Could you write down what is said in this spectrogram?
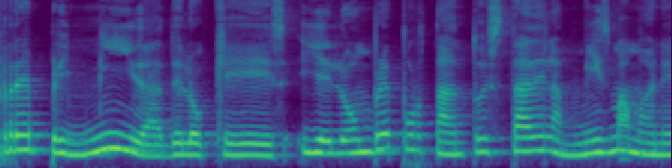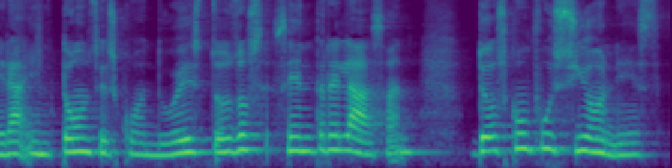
reprimida de lo que es y el hombre por tanto está de la misma manera, entonces cuando estos dos se entrelazan, dos confusiones,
